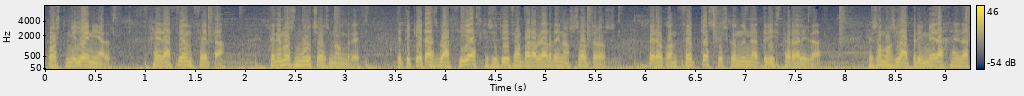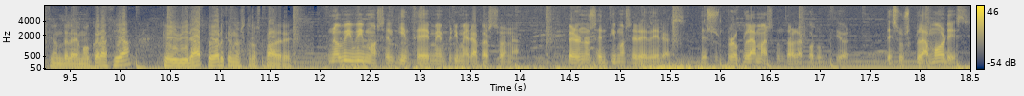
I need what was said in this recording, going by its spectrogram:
postmillennials, generación Z. Tenemos muchos nombres, etiquetas vacías que se utilizan para hablar de nosotros, pero conceptos que esconden una triste realidad, que somos la primera generación de la democracia que vivirá peor que nuestros padres. No vivimos el 15M en primera persona, pero nos sentimos herederas de sus proclamas contra la corrupción, de sus clamores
